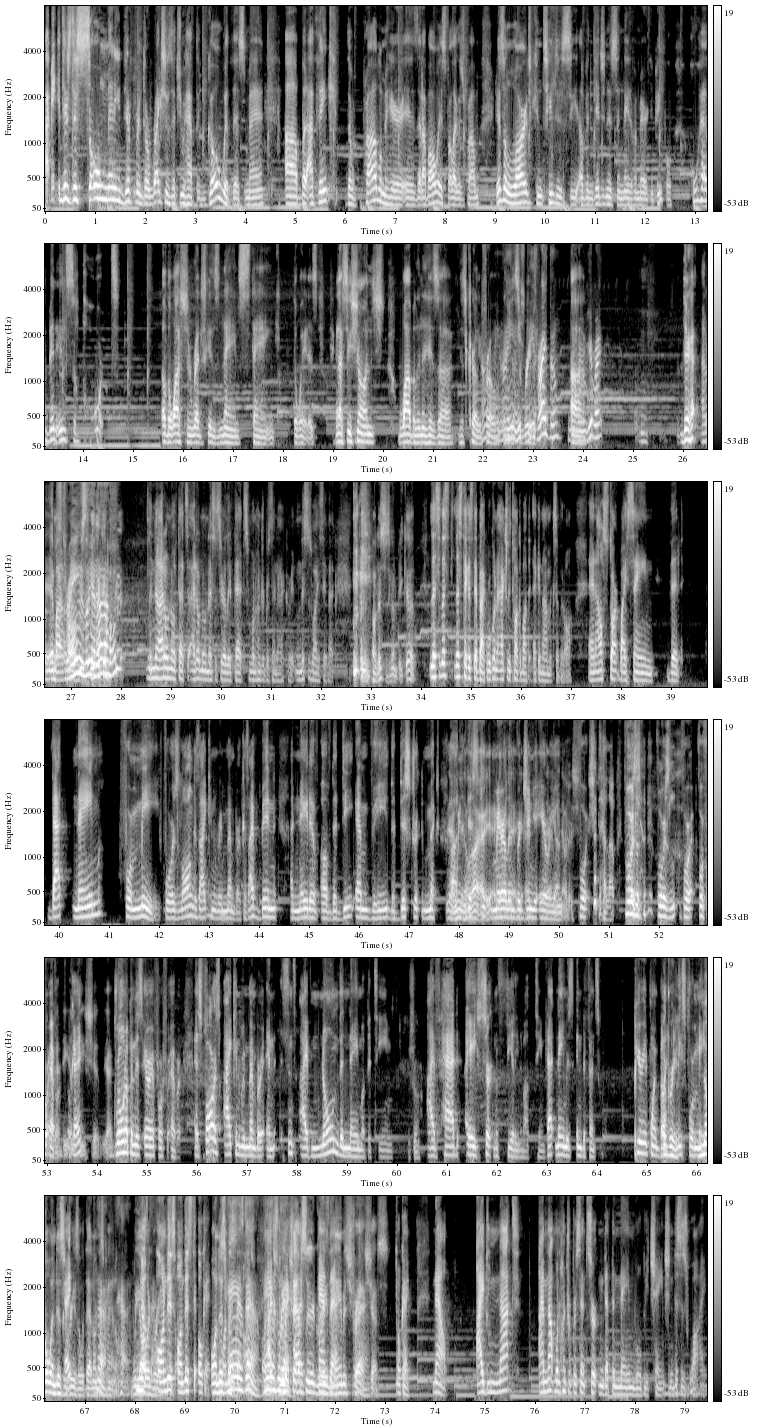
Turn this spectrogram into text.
I mean, there's there's so many different directions that you have to go with this, man. Uh, but I think the problem here is that I've always felt like there's a problem. There's a large contingency of indigenous and Native American people who have been in support of the Washington Redskins name staying the way it is. And I see Sean wobbling in his uh his curly fro. Oh, in he- this he's, he's right though. Uh, You're right. There, I don't know am I Strangely enough. component? No, I don't know if that's. I don't know necessarily if that's 100% accurate, and this is why I say that. Oh, this is going to be good. let's let's let's take a step back. We're going to actually talk about the economics of it all, and I'll start by saying that that name for me, for as long as I can remember, because I've been a native of the DMV, the District Metro, Yeah, uh, the right, District yeah, yeah, Maryland, yeah, Virginia area for shut the hell up for as, for as, for for forever. Okay, Shit. Yeah. grown up in this area for forever. As far as I can remember, and since I've known the name of the team, Sure. I've had a certain feeling about the team. That name is indefensible. Period. Point blank. Agreed. At least for me. No one disagrees with that on this panel. no. We No, all agree. on this. On this. Okay. On this this panel. Hands panel. down. I Hands just want to make sure. That, absolutely agree. hands The down. name is trash. Yes. okay. Now, I do not. I'm not 100% certain that the name will be changed, and this is why.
